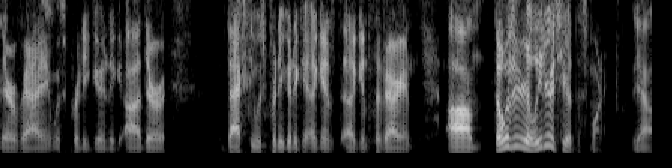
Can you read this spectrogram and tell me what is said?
their variant was pretty good. Uh, their vaccine was pretty good against against the variant. Um, those are your leaders here this morning. Yeah.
